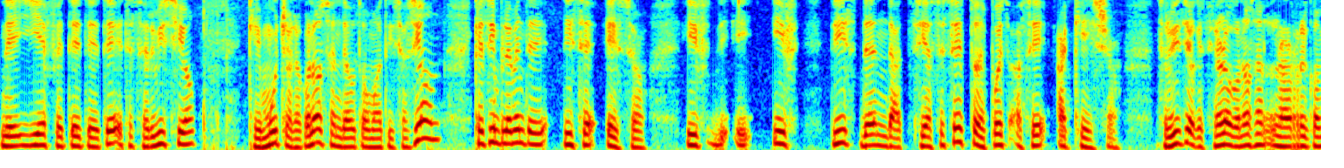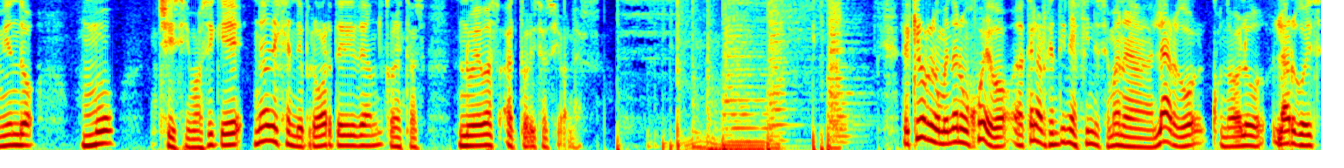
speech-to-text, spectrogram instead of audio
de IFTTT, este servicio que muchos lo conocen de automatización, que simplemente dice eso. If, if this, then that. Si haces esto, después hace aquello. Servicio que si no lo conocen, lo recomiendo muchísimo. Así que no dejen de probar Telegram con estas nuevas actualizaciones. Les quiero recomendar un juego. Acá en Argentina es fin de semana largo. Cuando hablo largo es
